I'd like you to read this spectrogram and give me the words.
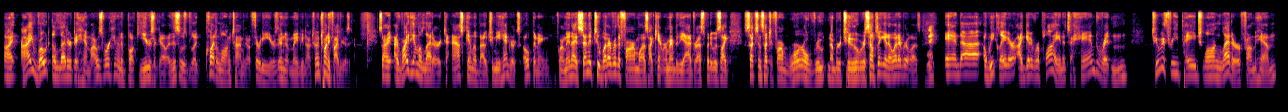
I I wrote a letter to him. I was working on a book years ago, and this was like quite a long time ago, 30 years, and maybe not, 25 years ago. So I, I write him a letter to ask him about Jimi Hendrix opening for him. And I sent it to whatever the farm was. I can't remember the address, but it was like such and such a farm, rural route number two or something, you know, whatever it was. Right. And uh, a week later, I get a reply, and it's a handwritten two or three page long letter from him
